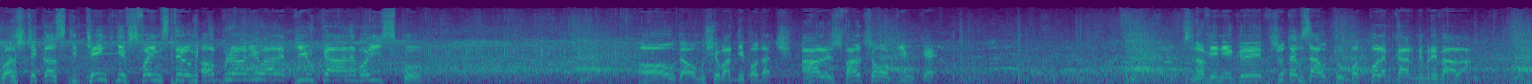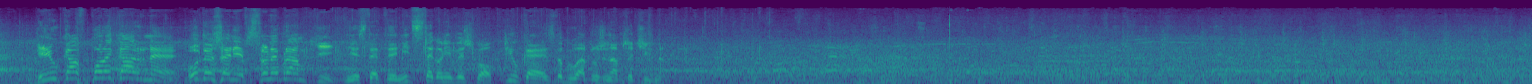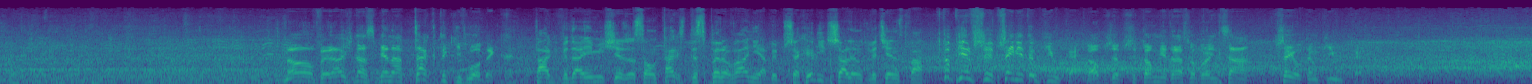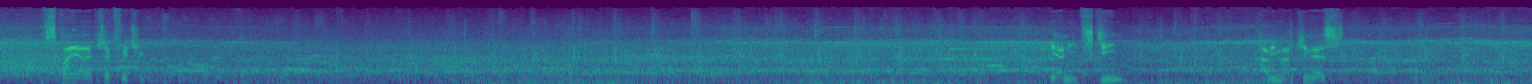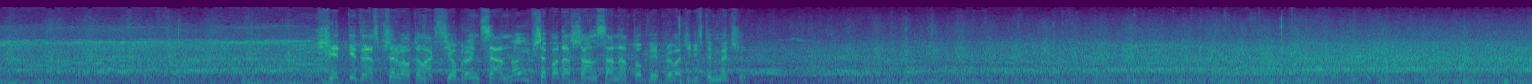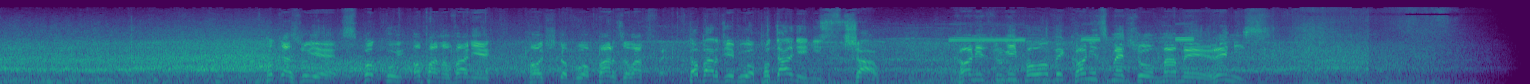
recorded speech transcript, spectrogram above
Błaszczykowski pięknie w swoim stylu obronił, ale piłka na boisku. O, udało mu się ładnie podać. Ależ walczą o piłkę. Wznowienie gry wrzutem z autu pod polem karnym rywala. Piłka w pole karne. Uderzenie w stronę bramki. Niestety nic z tego nie wyszło. Piłkę zdobyła drużyna przeciwna. No, wyraźna zmiana taktyki Włodek. Tak, wydaje mi się, że są tak zdesperowani, aby przechylić szalę zwycięstwa. Kto pierwszy przejmie tę piłkę? Dobrze, przytomnie teraz obrońca przejął tę piłkę. Wspaniale przechwycił. Janicki. Javi Martinez. Świetnie teraz przerwał tę akcję obrońca, no i przepada szansa na to, by prowadzili w tym meczu. Pokazuje spokój, opanowanie, choć to było bardzo łatwe. To bardziej było podanie niż strzał. Koniec drugiej połowy, koniec meczu, mamy remis.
